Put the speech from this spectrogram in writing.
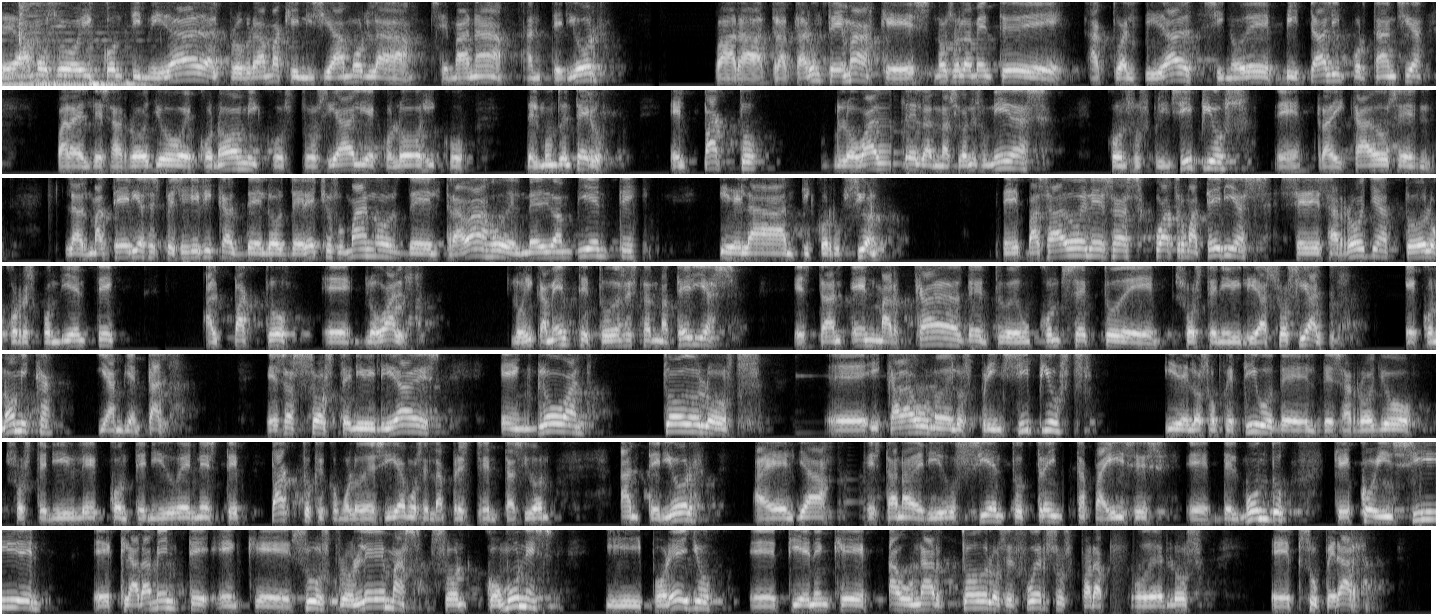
Le damos hoy continuidad al programa que iniciamos la semana anterior para tratar un tema que es no solamente de actualidad, sino de vital importancia para el desarrollo económico, social y ecológico del mundo entero. El Pacto Global de las Naciones Unidas, con sus principios eh, radicados en las materias específicas de los derechos humanos, del trabajo, del medio ambiente y de la anticorrupción. Eh, basado en esas cuatro materias, se desarrolla todo lo correspondiente al pacto eh, global. Lógicamente, todas estas materias están enmarcadas dentro de un concepto de sostenibilidad social, económica y ambiental. Esas sostenibilidades engloban todos los eh, y cada uno de los principios y de los objetivos del desarrollo sostenible contenido en este pacto que, como lo decíamos en la presentación anterior, a él ya están adheridos 130 países eh, del mundo que coinciden eh, claramente en que sus problemas son comunes y por ello eh, tienen que aunar todos los esfuerzos para poderlos eh, superar,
